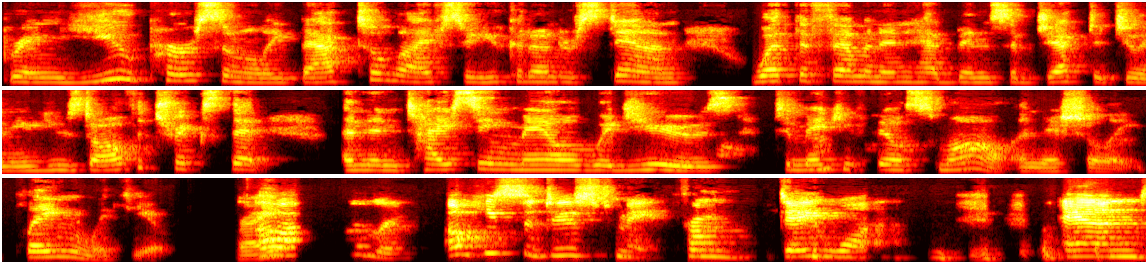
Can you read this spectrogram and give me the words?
bring you personally back to life, so you could understand what the feminine had been subjected to, and he used all the tricks that an enticing male would use to make mm-hmm. you feel small initially, playing with you, right? Oh, absolutely. Oh, he seduced me from day one. and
